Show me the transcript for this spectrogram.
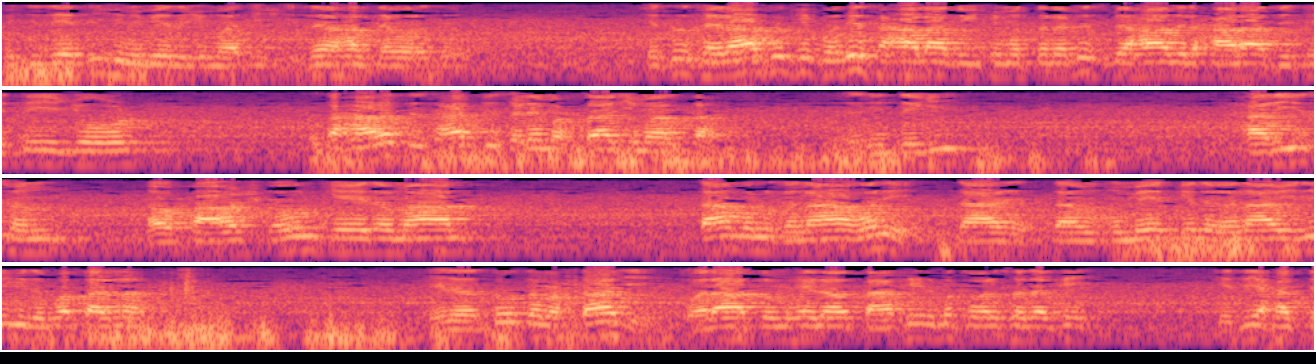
کہ جیتی شی نبی جماعتی شی ذا حال دور سے جتو خلاف کی پدے حالات کی مطلب اس بہاد الحالات جتے جوڑ تو حالت صاحب کی سڑے محتاج ایمان مالتا زندگی یعنی حریصن او خواہش کون کے دمال تام الغنا ولی دار تام امید کے غناوی دی کہ فقرنا ان یعنی تو تو محتاج ولا تم ہے لو تاخیر مکور صدقے، کہ دی حد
